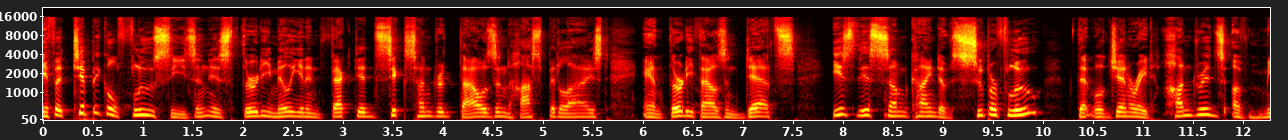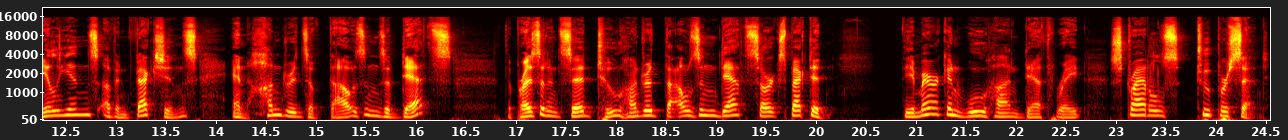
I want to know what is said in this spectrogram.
If a typical flu season is 30 million infected, 600,000 hospitalized, and 30,000 deaths, is this some kind of super flu that will generate hundreds of millions of infections and hundreds of thousands of deaths? The president said 200,000 deaths are expected. The American Wuhan death rate straddles 2%.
